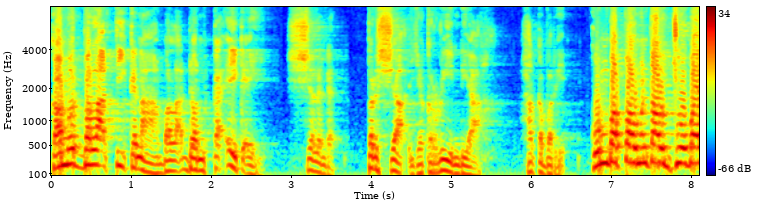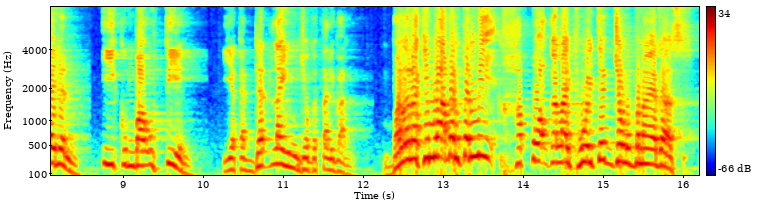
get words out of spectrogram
Kamut balak ti kena balak don ka e ka Shelendet Persia ya ke India hakabari kum bapau mentau Joe Biden. I kumba uting ya ke deadline jong ke Taliban. Balada kimla ban penmi hapok ka life waited jong benayagas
